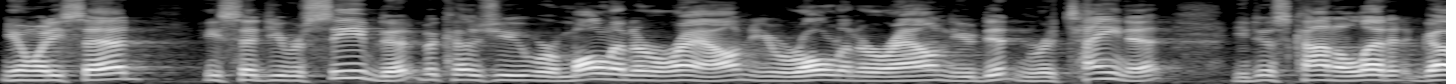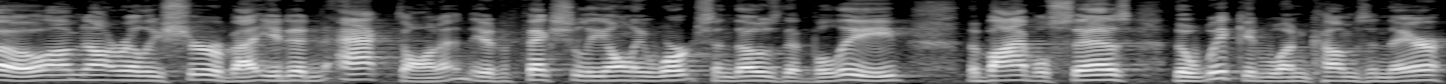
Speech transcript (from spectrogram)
You know what he said? He said, You received it because you were mulling it around, you were rolling it around, you didn't retain it, you just kind of let it go. I'm not really sure about it. You didn't act on it. It effectually only works in those that believe. The Bible says the wicked one comes in there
